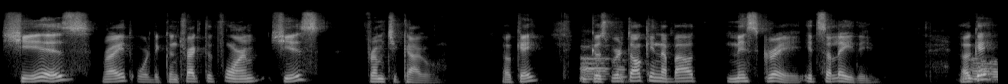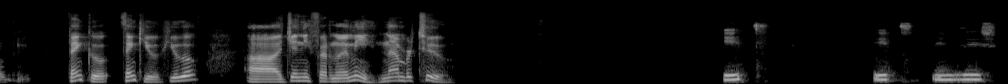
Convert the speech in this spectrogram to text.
she is, right? Or the contracted form, she is from Chicago. Okay, because we're Ah, talking about Miss Gray. It's a lady. Okay. ah, okay. Thank you. Thank you, Hugo. Uh, Jennifer Noemi, number two. It's, it's English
